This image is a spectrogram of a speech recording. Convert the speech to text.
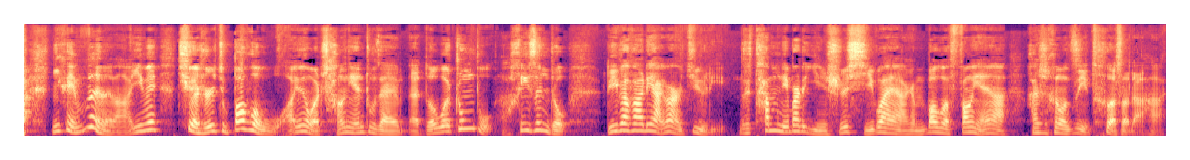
你可以问问啊，因为确实就包括我，因为我常年住在呃德国中部啊黑森州，离巴伐利亚有点距离，那他们那边的饮食习惯呀，什么包括方言啊，还是很有自己特色的哈，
